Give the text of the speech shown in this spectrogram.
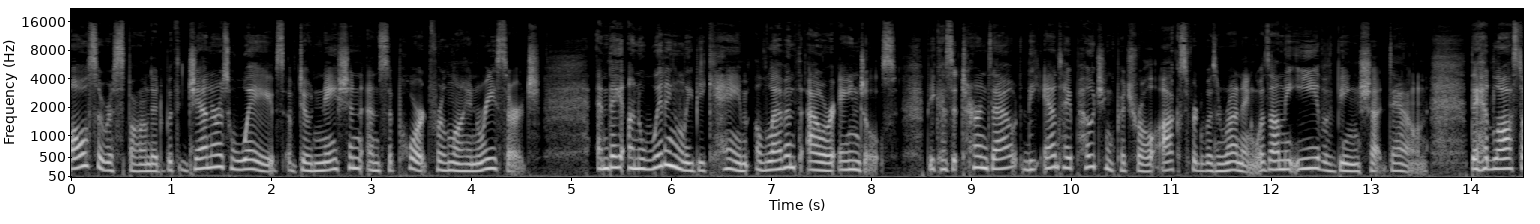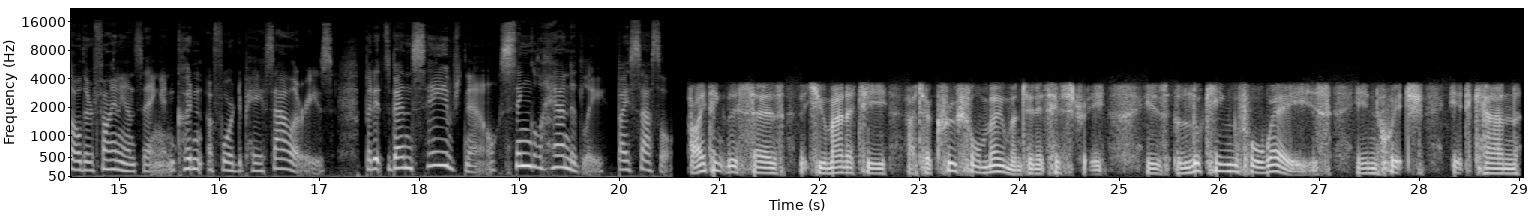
also responded with generous waves of donation and support for lion research and they unwittingly became 11th hour angels because it turns out the anti poaching patrol Oxford was running was on the eve of being shut down. They had lost all their financing and couldn't afford to pay salaries, but it's been saved now, single handedly, by Cecil. I think this says that humanity, at a crucial moment in its history, is looking for ways in which it can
